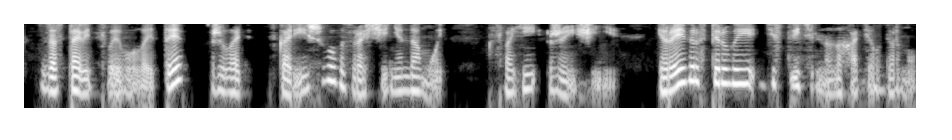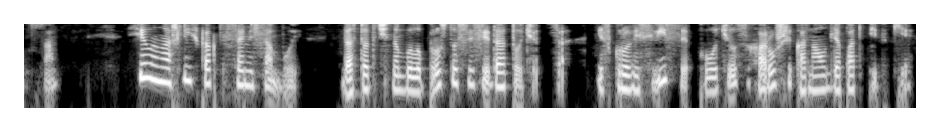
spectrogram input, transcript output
– заставить своего Лайте желать скорейшего возвращения домой, к своей женщине. И Рейвер впервые действительно захотел вернуться. Силы нашлись как-то сами собой. Достаточно было просто сосредоточиться. Из крови Хвисы получился хороший канал для подпитки.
